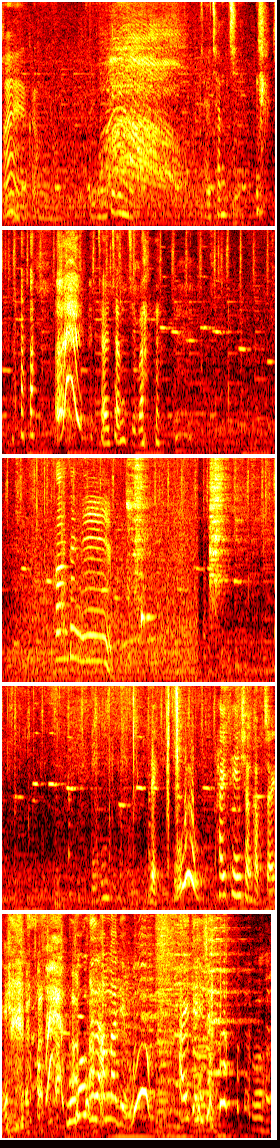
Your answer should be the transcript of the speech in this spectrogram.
네, 그럼 우리 문 PD님 잘 참지. 잘 참지 마. 선생님. 네. 우! high tension 갑자기. 모공진 한마디. 우! high tension. 아,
